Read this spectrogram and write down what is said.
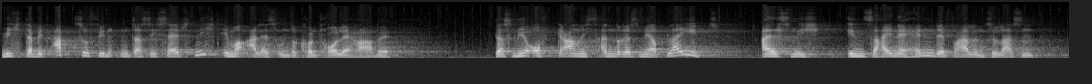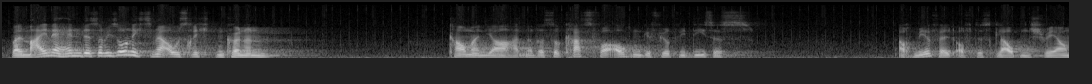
mich damit abzufinden, dass ich selbst nicht immer alles unter Kontrolle habe, dass mir oft gar nichts anderes mehr bleibt, als mich in seine Hände fallen zu lassen, weil meine Hände sowieso nichts mehr ausrichten können. Kaum ein Jahr hat mir das so krass vor Augen geführt wie dieses. Auch mir fällt oft das Glauben schwer.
